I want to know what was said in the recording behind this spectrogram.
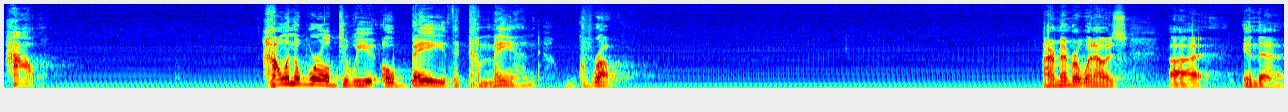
How? How in the world do we obey the command, grow? I remember when I was uh, in the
